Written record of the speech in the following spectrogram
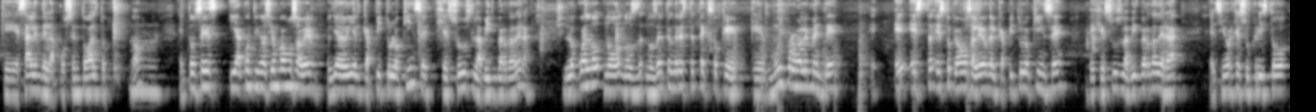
que salen del aposento alto, ¿no? Mm. Entonces, y a continuación vamos a ver el día de hoy el capítulo 15, Jesús, la vid verdadera, lo cual no, nos, da a entender este texto que, muy probablemente eh, eh, esto, que vamos a leer del capítulo 15 de Jesús, la vid verdadera, el Señor Jesucristo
